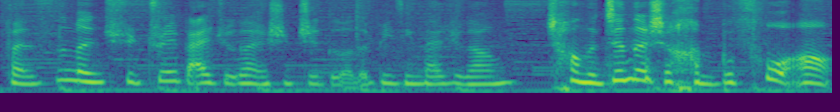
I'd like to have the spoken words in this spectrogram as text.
粉丝们去追白举纲也是值得的，毕竟白举纲唱的真的是很不错啊。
